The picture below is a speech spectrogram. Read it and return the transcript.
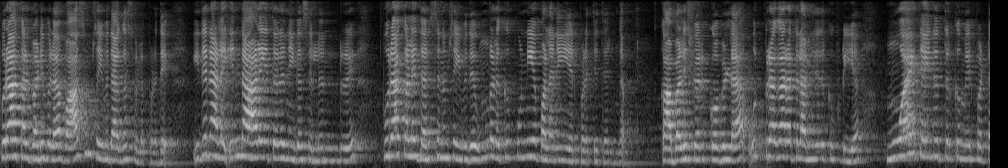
புறாக்கள் வடிவில் வாசம் செய்வதாக சொல்லப்படுது. இதனால் இந்த ஆலயத்தில் நீங்கள் செல்லுன்று புறாக்களை தரிசனம் செய்வது உங்களுக்கு புண்ணிய பலனை ஏற்படுத்தி தருங்க. காபாலீஸ்வரர் கோவிலில் உட்பிரகாரத்தில் அமைந்திருக்கக்கூடிய மூவாயிரத்தி ஐநூற்றுக்கும் மேற்பட்ட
